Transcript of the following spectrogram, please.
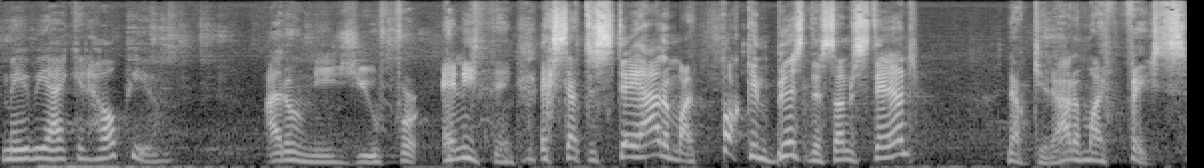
Maybe I could help you. I don't need you for anything except to stay out of my fucking business, understand? Now get out of my face.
